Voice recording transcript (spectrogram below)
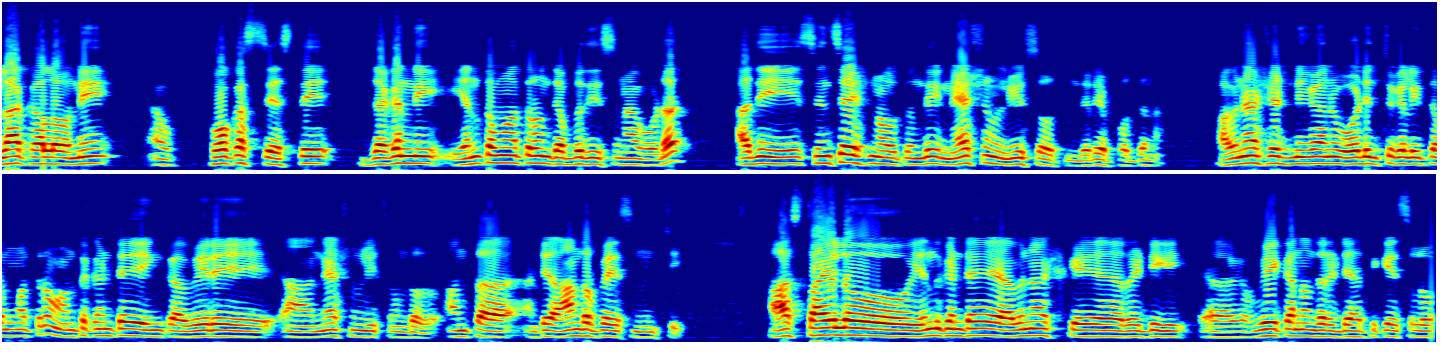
ఇలాకాలోనే ఫోకస్ చేస్తే జగన్ని ఎంత మాత్రం దెబ్బతీసినా కూడా అది సెన్సేషన్ అవుతుంది నేషనల్ న్యూస్ అవుతుంది రేపు పొద్దున. అవినాష్ రెడ్డిని కానీ ఓడించగలిగితే మాత్రం అంతకంటే ఇంకా వేరే నేషనల్ న్యూస్ ఉండదు. అంత అంటే ఆంధ్రప్రదేశ్ నుంచి. ఆ స్థాయిలో ఎందుకంటే అవినాష్ రెడ్డి వివేకానంద రెడ్డి హత్య కేసులో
